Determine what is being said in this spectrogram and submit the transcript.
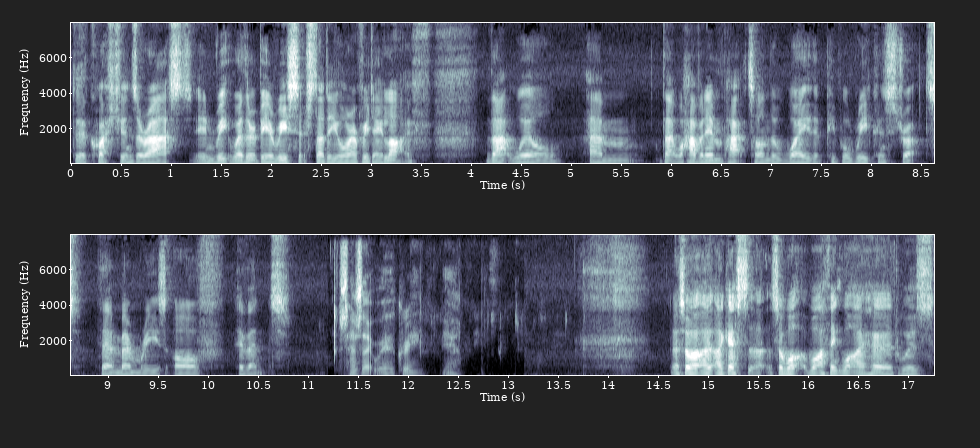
the questions are asked in re- whether it be a research study or everyday life, that will um, that will have an impact on the way that people reconstruct their memories of events. Sounds like we're agreeing. Yeah. So I, I guess uh, so. What what I think what I heard was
